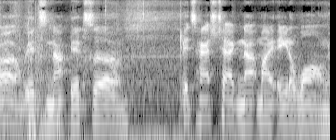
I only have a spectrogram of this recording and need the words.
Oh, it's not, it's, uh, it's hashtag not my Ada Wong.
